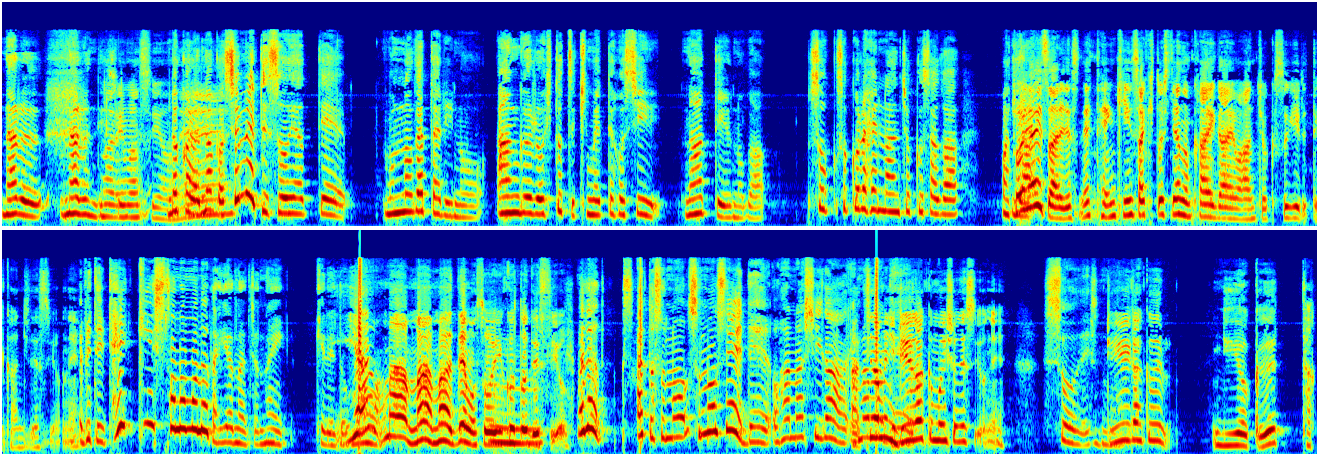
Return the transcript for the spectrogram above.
なる、なるんですよ、ね。なりますよねだからなんかせめてそうやって物語のアングルを一つ決めてほしいなっていうのが、そ、そこら辺の安直さが、まあ、とりあえずあれですね、転勤先としての海外は安直すぎるって感じですよね。別に転勤そのものが嫌なんじゃないけれども。いや、まあまあまあ、でもそういうことですよ。まあ、だあとその、そのせいでお話がちなみに留学も一緒ですよね。そうですね。留学、ニューヨーク、た、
